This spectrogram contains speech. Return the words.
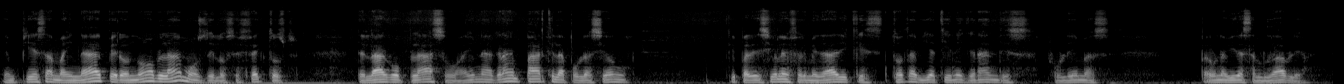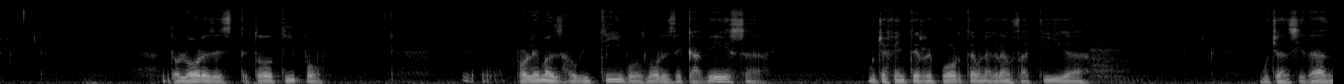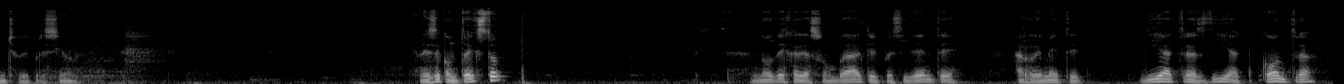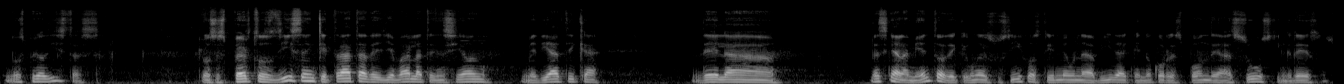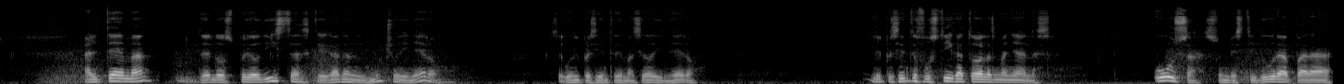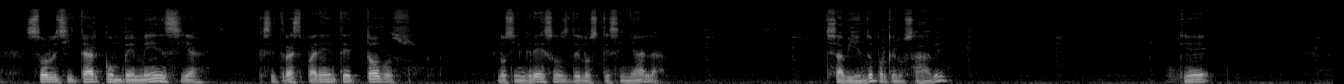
empieza a mainar, pero no hablamos de los efectos de largo plazo. Hay una gran parte de la población que padeció la enfermedad y que todavía tiene grandes problemas para una vida saludable. Dolores de, todo tipo, eh, problemas auditivos, dolores de cabeza. Mucha gente reporta una gran fatiga, mucha ansiedad, mucha depresión. En ese contexto, no deja de asombrar que el presidente arremete día tras día contra los periodistas. Los expertos dicen que trata de llevar la atención mediática del señalamiento de que uno de sus hijos tiene una vida que no corresponde a sus ingresos, al tema de los periodistas que ganan mucho dinero, según el presidente demasiado dinero, y el presidente fustiga todas las mañanas. Usa su investidura para solicitar con vehemencia que se transparente todos los ingresos de los que señala, sabiendo, porque lo sabe, que,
